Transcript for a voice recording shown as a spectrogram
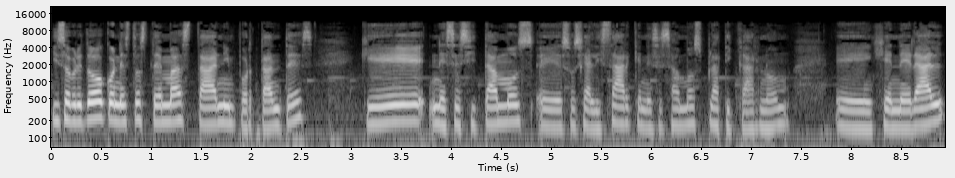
y sobre todo con estos temas tan importantes que necesitamos eh, socializar, que necesitamos platicar, ¿no? Eh, en general,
